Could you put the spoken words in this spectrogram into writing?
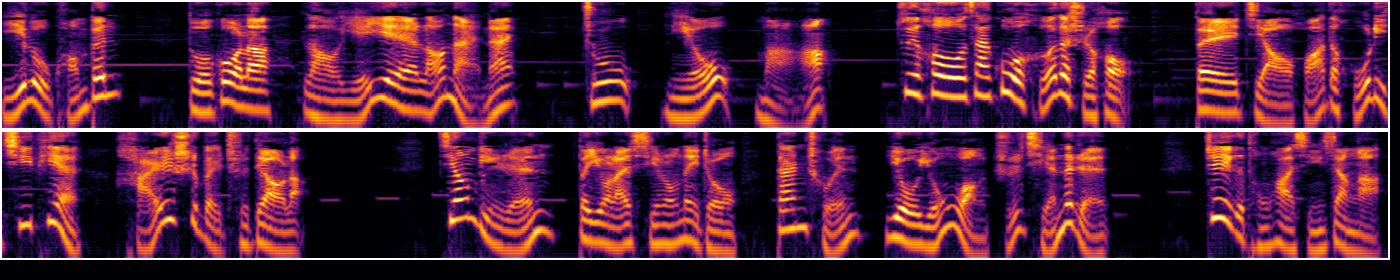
一路狂奔，躲过了老爷爷老奶奶。猪、牛、马，最后在过河的时候被狡猾的狐狸欺骗，还是被吃掉了。姜饼人被用来形容那种单纯又勇往直前的人。这个童话形象啊，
